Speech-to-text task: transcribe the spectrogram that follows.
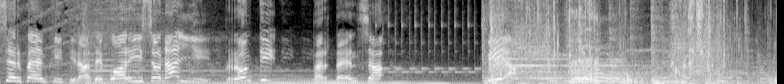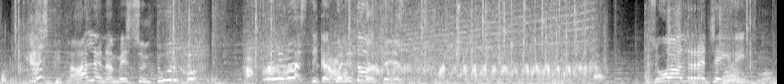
serpenti, tirate fuori i sonagli. Pronti? Partenza. Via! Caspita, Allen ha messo il turbo. Ma le mastica quelle torte? Zuol regge il ritmo.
